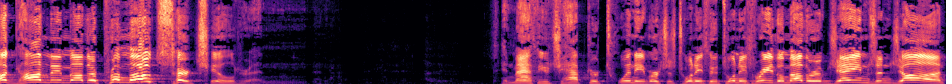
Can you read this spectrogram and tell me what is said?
a godly mother promotes her children. In Matthew chapter 20, verses 20 through 23, the mother of James and John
